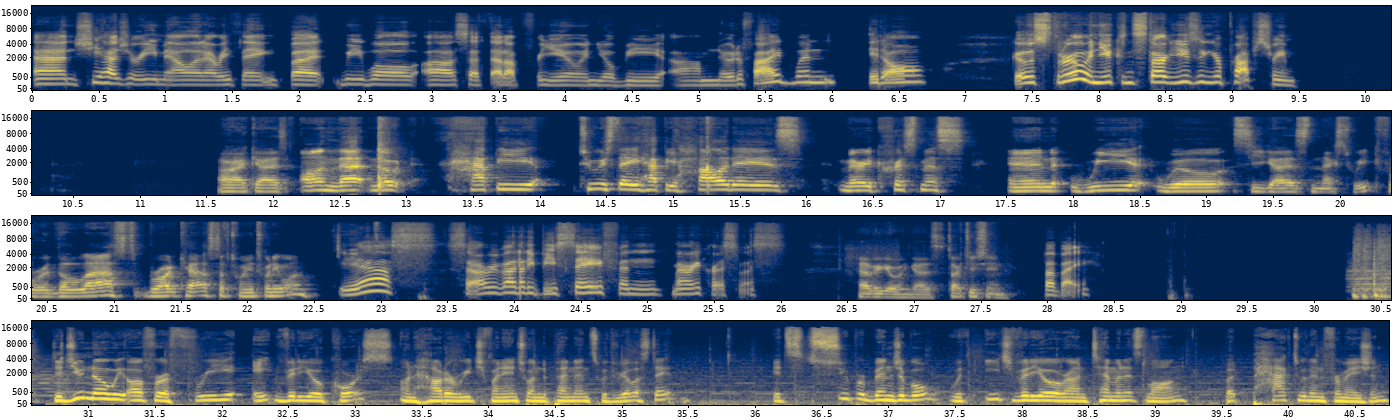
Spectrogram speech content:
and she has your email and everything. But we will uh, set that up for you, and you'll be um, notified when it all goes through, and you can start using your PropStream. All right, guys. On that note, happy Tuesday, happy holidays, Merry Christmas, and we will see you guys next week for the last broadcast of 2021. Yes. So everybody, be safe and Merry Christmas. Have a good one, guys. Talk to you soon. Bye bye. Did you know we offer a free eight video course on how to reach financial independence with real estate? It's super bingeable with each video around 10 minutes long, but packed with information.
